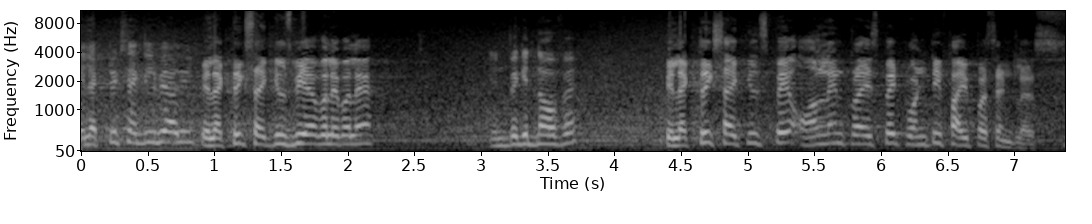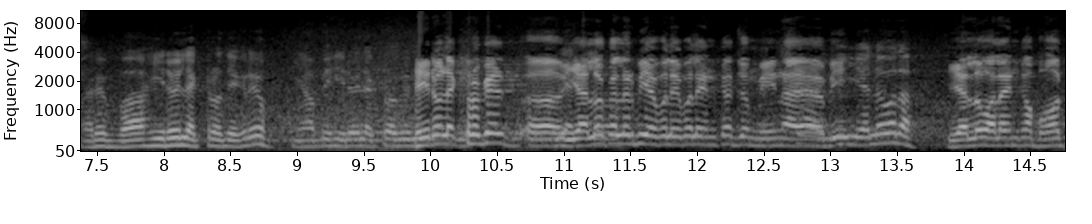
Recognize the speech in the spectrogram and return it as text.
इलेक्ट्रिक साइकिल भी आ गई? इलेक्ट्रिक साइकिल्स भी अवेलेबल हैं। इन पे कितना ऑफ़ है? इलेक्ट्रिक साइकिल्स पे ऑनलाइन प्राइस पे 25 परसेंट लेस अरे वाह हीरो इलेक्ट्रो देख रहे हो? यहाँ पे हीरो इलेक्ट्रो भी हीरो इलेक्ट्रो के येलो कलर भी अवेलेबल है इनका जो मेन आया है अभी। येलो वाला? येलो वाला इनका बहुत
